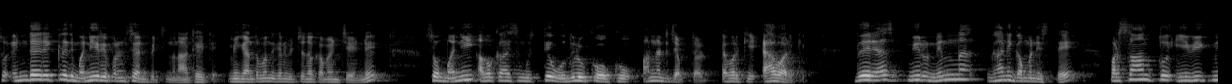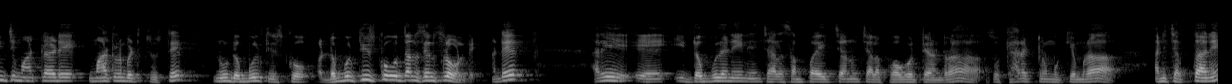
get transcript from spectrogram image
సో ఇండైరెక్ట్లీ అది మనీ రిఫరెన్స్ అనిపించింది నాకైతే. మీకు ఎంతమంది కనిపించిందో కమెంట్ చేయండి. సో మనీ అవకాశం వస్తే వదులుకోకు అన్నట్టు చెప్తాడు ఎవరికి? యావార్కి వేరే మీరు నిన్న కానీ గమనిస్తే ప్రశాంత్తో ఈ వీక్ నుంచి మాట్లాడే మాటలను బట్టి చూస్తే నువ్వు డబ్బులు తీసుకో. డబ్బులు తీసుకోవద్దన్న సెన్స్లో ఉంటాయి అంటే అరే ఈ డబ్బులని నేను చాలా సంపాదించాను చాలా పోగొట్టాను రా సో క్యారెక్టర్ ముఖ్యం రా అని చెప్తానే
